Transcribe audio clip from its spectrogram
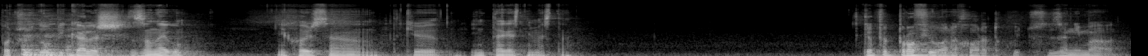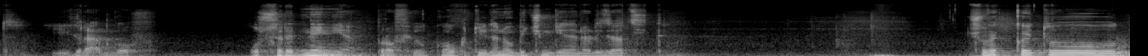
почваш да обикаляш за него и ходиш сега на такива интересни места. Какъв е профила на хората, които се занимават и играят голф? Осреднения профил, колкото и да не обичам генерализациите. Човек, който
